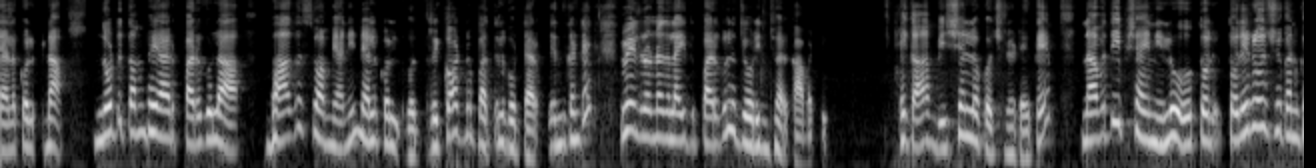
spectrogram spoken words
నెలకొల్పిన నూట తొంభై ఆరు పరుగుల భాగస్వామ్యాన్ని నెలకొల్ రికార్డును బద్దలు కొట్టారు. ఎందుకంటే వీళ్ళు రెండు వందల ఐదు పరుగులు జోడించారు కాబట్టి. ఇక విషయంలోకి వచ్చినట్టయితే నవదీప్ షైనీలు తొలి తొలి రోజు కనుక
